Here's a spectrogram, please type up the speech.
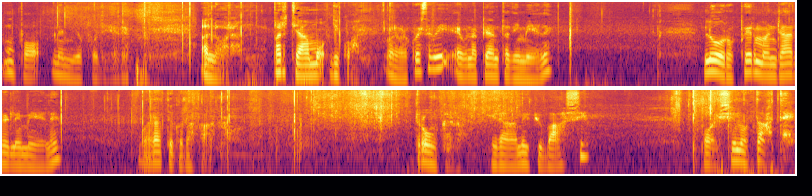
un po' nel mio podere. Allora, partiamo di qua. Allora, questa qui è una pianta di mele. Loro per mangiare le mele, guardate cosa fanno. Troncano i rami più bassi, poi se notate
